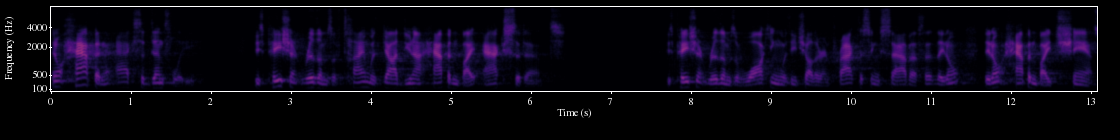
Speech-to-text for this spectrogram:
they don't happen accidentally. These patient rhythms of time with God do not happen by accident. These patient rhythms of walking with each other and practicing Sabbath, they don't, they don't happen by chance.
